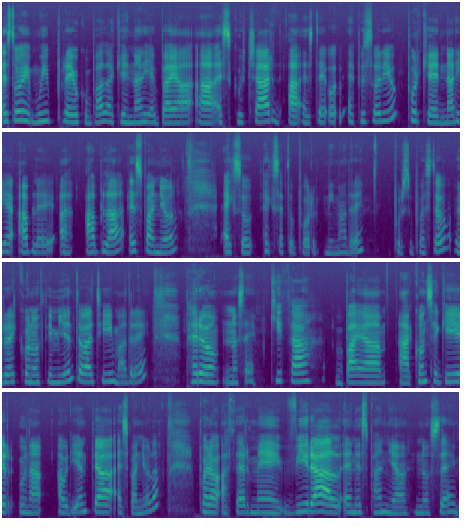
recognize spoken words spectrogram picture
Estoy muy preocupada que nadie vaya a escuchar a este episodio porque nadie hable, habla español excepto por mi madre. Por supuesto, reconocimiento a ti, madre. Pero no sé, quizá vaya a conseguir una audiencia española, puedo hacerme viral en España, no sé,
